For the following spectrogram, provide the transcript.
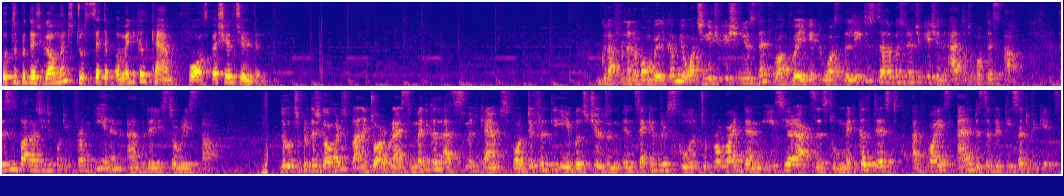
Uttar Pradesh government to set up a medical camp for special children. Good afternoon and a warm welcome. You're watching Education News Network where you get to watch the latest syllabus in education at the top of this hour. This is Balaji reporting from ENN and the daily stories are. The Uttar Pradesh government is planning to organize medical assessment camps for differently abled children in secondary school to provide them easier access to medical tests, advice and disability certificates.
